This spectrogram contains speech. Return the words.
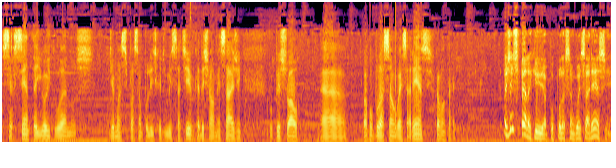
68 anos de emancipação política administrativa. Quer deixar uma mensagem para o pessoal, eh, para a população guaiçarense? Fica à vontade. A gente espera que a população guaiçarense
